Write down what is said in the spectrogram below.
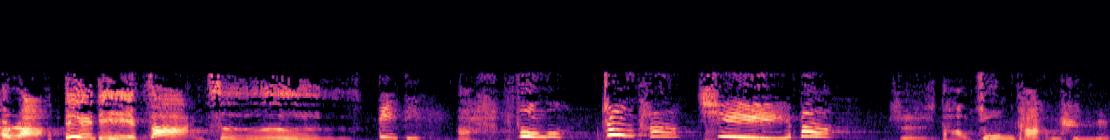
儿啊，爹爹在此。爹爹啊。扶我中堂去吧。是到中堂去。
